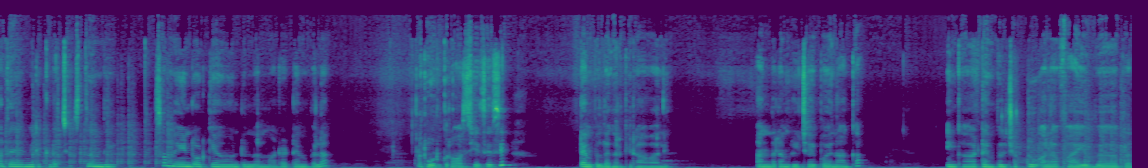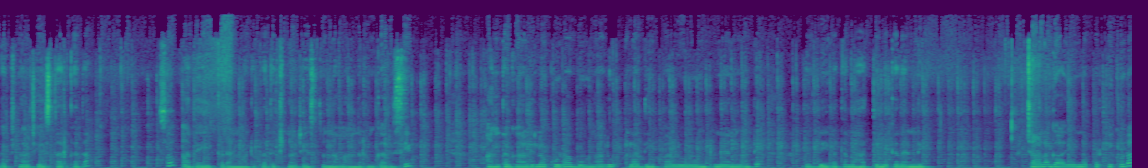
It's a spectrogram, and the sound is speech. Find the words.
అదే మీరు ఇక్కడ చేస్తుంది. సో మెయిన్ రోడ్కి ఏముంటుందన్నమాట? టెంపుల్. రోడ్ క్రాస్ చేసేసి టెంపుల్ దగ్గరికి రావాలి. అందరం రీచ్ అయిపోయినాక ఇంకా టెంపుల్ చుట్టూ అలా ఫైవ్ ప్రదక్షిణాలు చేస్తారు కదా? సో అదే ఇక్కడ అనమాట ప్రదక్షిణాలు చేస్తున్నాం అందరం కలిసి. అంత గాలిలో కూడా బోనాలు అలా దీపాలు ఉంటున్నాయి అనమంటే దేవత మహత్యమే కదండి. చాలా గాలి ఉన్నప్పటికీ కూడా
